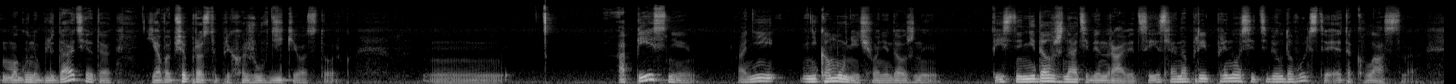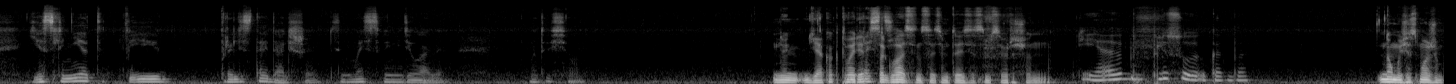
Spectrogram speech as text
могу наблюдать это, я вообще просто прихожу в дикий восторг. А песни, они никому ничего не должны. Песня не должна тебе нравиться. Если она при- приносит тебе удовольствие, это классно. Если нет, и пролистай дальше. Занимайся своими делами. Вот и все. Ну, я как творец Прости. согласен с этим тезисом совершенно. Я плюсую, как бы. Но мы сейчас можем...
